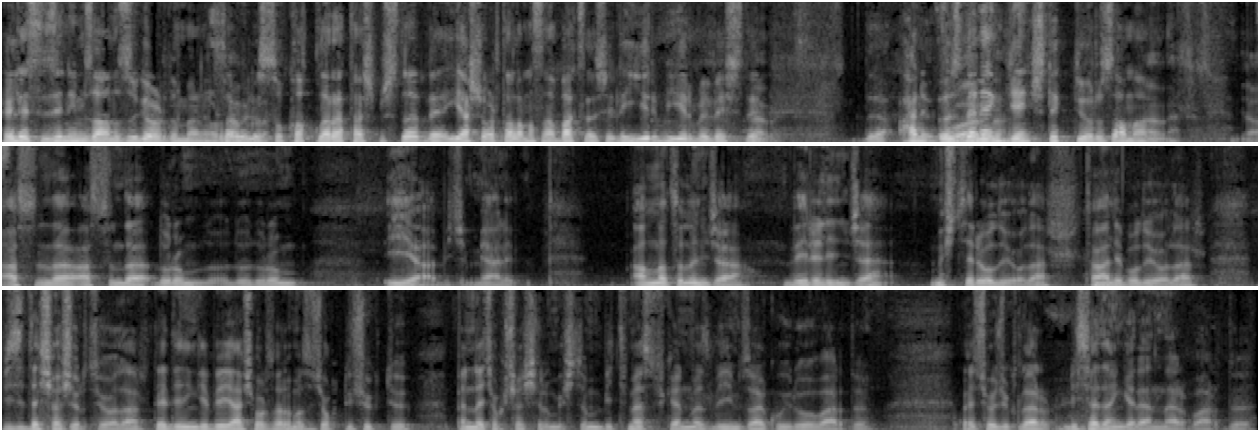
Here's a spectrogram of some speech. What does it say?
hele sizin imzanızı gördüm ben orada. Böyle sokaklara taşmıştı ve yaş ortalamasına baksa şöyle 20-25'ti. Evet. E, Hani özlenen arada- gençlik diyoruz ama Evet. Ya aslında aslında durum du- durum iyi abicim. Yani anlatılınca, verilince müşteri oluyorlar, talip oluyorlar. Bizi de şaşırtıyorlar. Dediğin gibi yaş ortalaması çok düşüktü. Ben de çok şaşırmıştım. Bitmez tükenmez bir imza kuyruğu vardı. Ve çocuklar liseden gelenler vardı.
